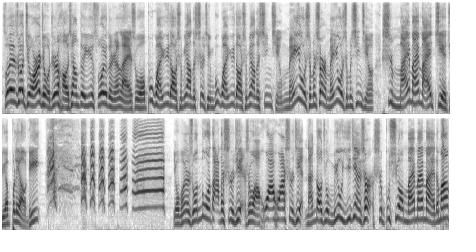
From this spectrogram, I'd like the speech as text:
所以说，久而久之，好像对于所有的人来说，不管遇到什么样的事情，不管遇到什么样的心情，没有什么事儿，没有什么心情是买买买解决不了的。有朋友说，偌大的世界是吧？花花世界，难道就没有一件事儿是不需要买买买的吗？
